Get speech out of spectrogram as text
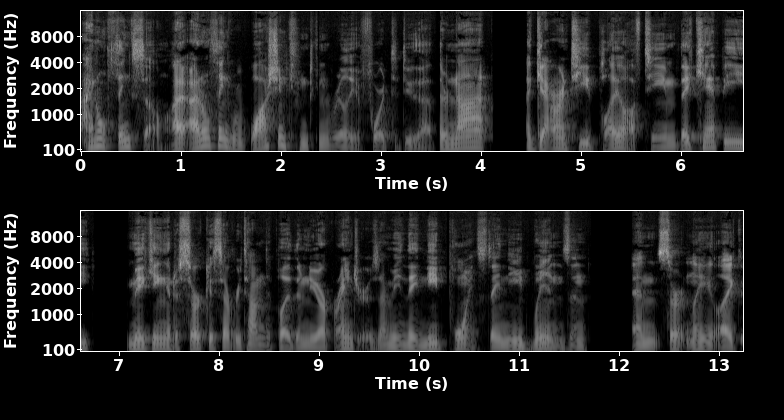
I don't think so. I, I don't think Washington can really afford to do that. They're not a guaranteed playoff team. They can't be making it a circus every time they play the New York Rangers. I mean, they need points, they need wins, and and certainly like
